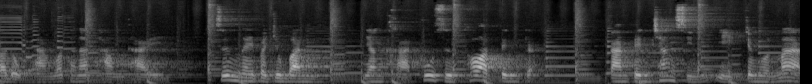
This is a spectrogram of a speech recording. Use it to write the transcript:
รดกทางวัฒนธรรมไทย ซึ่งในปัจจุบันยังขาดผู้สืบทอดเป็นกะการเป็นช่างศิลป์อีกจำนวนมาก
